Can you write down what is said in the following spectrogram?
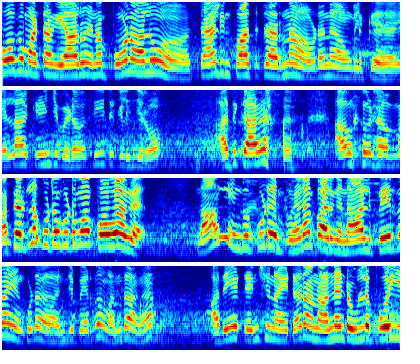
போக மாட்டாங்க யாரும். ஏன்னா போனாலும் ஸ்டாலின் பார்த்துட்டாருன்னா உடனே அவங்களுக்கு எல்லாம் கிழிஞ்சு போயிடும் சீட்டு கிழிஞ்சிரும். அதுக்காக அவங்க மற்ற இடத்துல கூட்ட கூட்டமாக போவாங்க. நாங்கள் எங்கள் கூட வேணா பாருங்கள் நாலு பேர் தான் என் கூட அஞ்சு பேர் தான் வந்தாங்க. அதே டென்ஷன் ஆகிட்டார் ஆனால் அண்ணன்ட்ட உள்ளே போய்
